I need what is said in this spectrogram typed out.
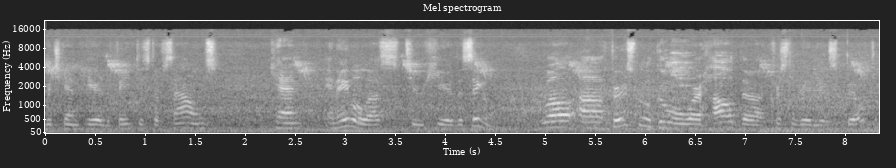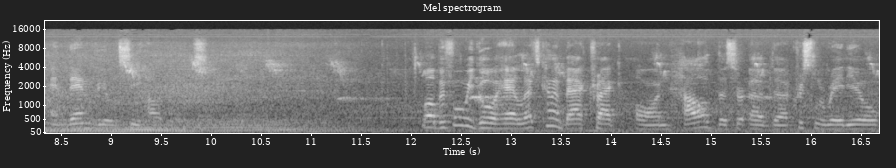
which can hear the faintest of sounds, can enable us to hear the signal. Well, uh, first we'll go over how the crystal radio is built, and then we'll see how it works. Well, before we go ahead, let's kind of backtrack on how the, uh, the crystal radio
